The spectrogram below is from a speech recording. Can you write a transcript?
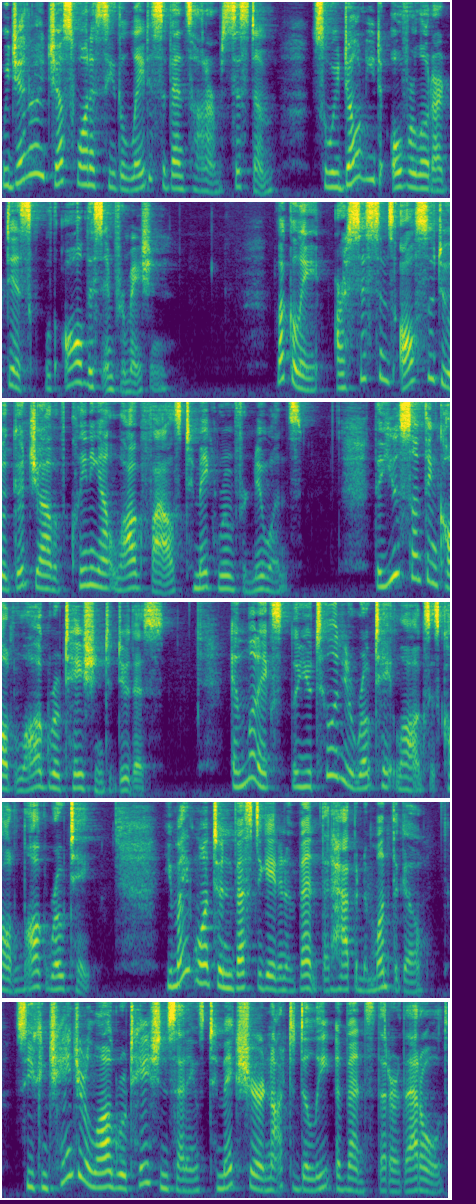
We generally just want to see the latest events on our system, so we don't need to overload our disk with all this information. Luckily, our systems also do a good job of cleaning out log files to make room for new ones. They use something called log rotation to do this. In Linux, the utility to rotate logs is called log rotate. You might want to investigate an event that happened a month ago, so you can change your log rotation settings to make sure not to delete events that are that old.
